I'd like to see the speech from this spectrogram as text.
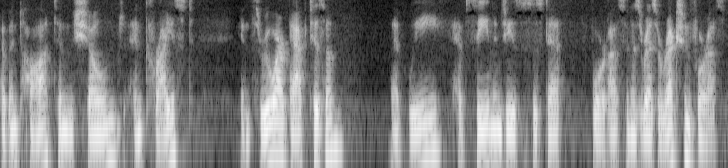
have been taught and shown in Christ and through our baptism that we have seen in Jesus' death for us and his resurrection for us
